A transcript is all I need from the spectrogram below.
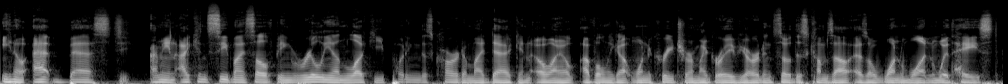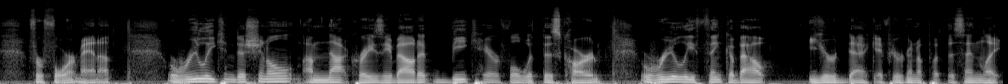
you know, at best, I mean, I can see myself being really unlucky putting this card in my deck and, oh, I, have only got one creature in my graveyard. And so this comes out as a 1 1 with haste for 4 mana. Really conditional. I'm not crazy about it. Be careful with this card. Really think about your deck if you're going to put this in like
